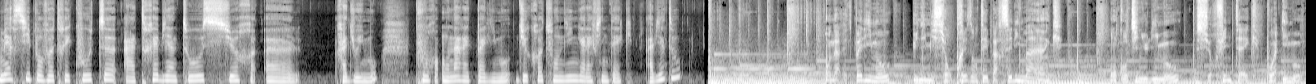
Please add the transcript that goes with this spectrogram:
Merci pour votre écoute. À très bientôt sur euh, Radio Imo pour On n'arrête pas l'IMO du crowdfunding à la fintech. À bientôt. On n'arrête pas l'IMO, une émission présentée par Céline Mahinck. On continue l'IMO sur fintech.imo.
